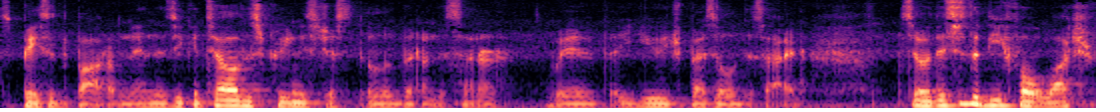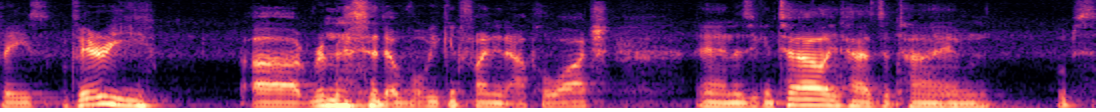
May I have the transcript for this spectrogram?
space at the bottom and as you can tell the screen is just a little bit on the center with a huge bezel at the side so this is the default watch face very uh, reminiscent of what we can find in Apple Watch and as you can tell it has the time oops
